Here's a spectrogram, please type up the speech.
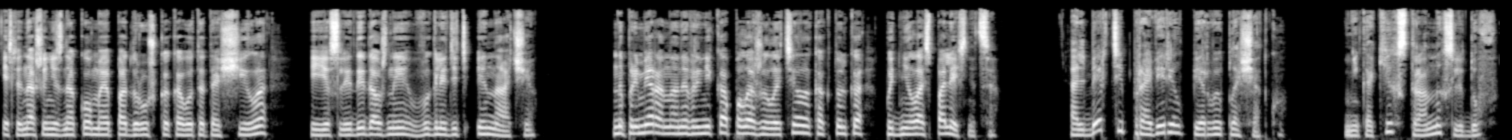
если наша незнакомая подружка кого-то тащила, ее следы должны выглядеть иначе. Например, она наверняка положила тело, как только поднялась по лестнице. Альберти проверил первую площадку. Никаких странных следов.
